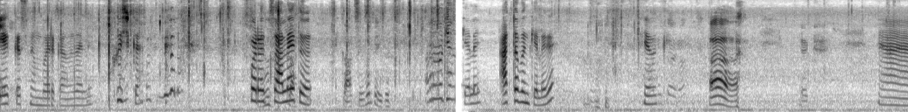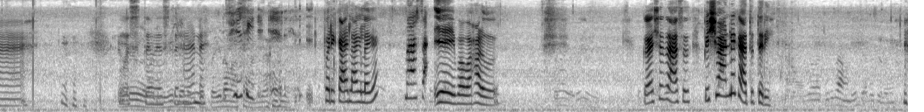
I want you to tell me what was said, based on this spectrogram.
एकच नंबर काम झालं खुश का परत चालाय तो केलंय आता बंद केलं का हे बघ हां हा. मस्त मस्त हा ना. परी काय लागलं का मासा. ए बाबा हळू. कशाचं असं? पिशवी आणले का आता तरी?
